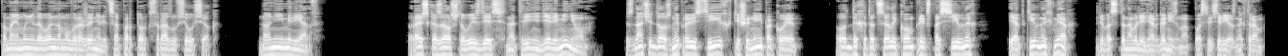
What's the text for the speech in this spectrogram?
По моему недовольному выражению лица Порторг сразу все усек. Но не Емельянов. Врач сказал, что вы здесь на три недели минимум. Значит, должны провести их в тишине и покое. Отдых — это целый комплекс пассивных и активных мер для восстановления организма после серьезных травм.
